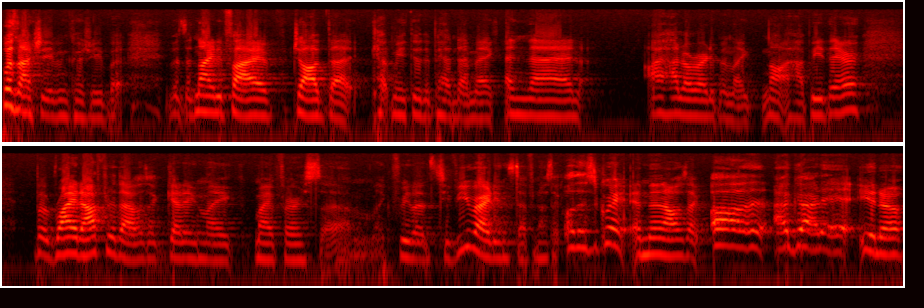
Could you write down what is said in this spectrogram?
wasn't actually even cushy, but it was a 95 job that kept me through the pandemic, and then I had already been like not happy there. But right after that, I was like getting like my first um, like freelance TV writing stuff, and I was like, "Oh, this is great!" And then I was like, "Oh, I got it," you know.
